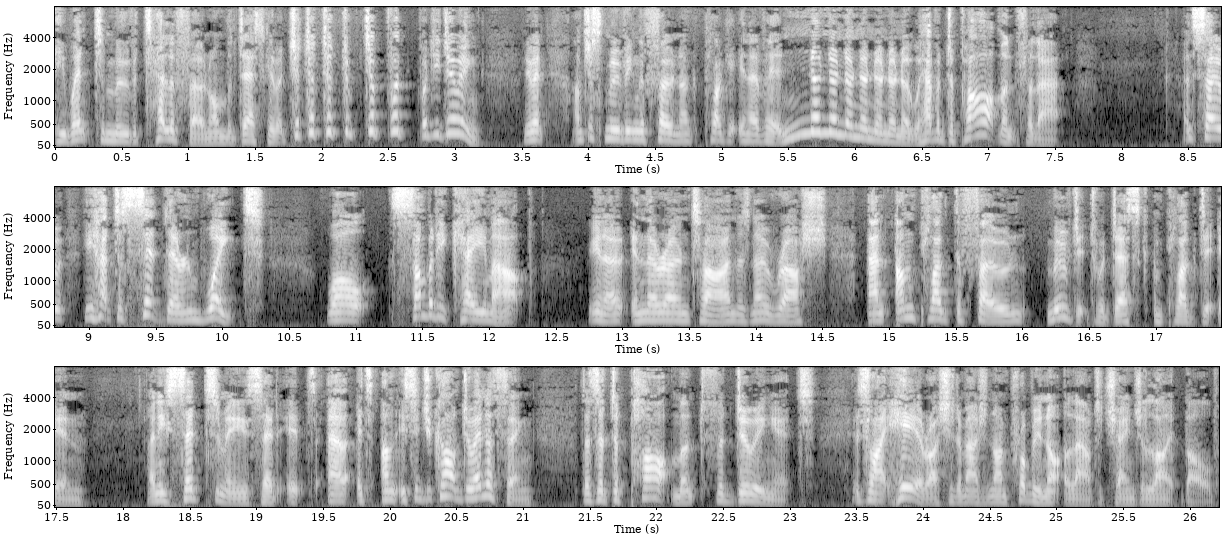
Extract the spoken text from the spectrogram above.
he went to move a telephone on the desk. And he went, "Chip, chip, chip, chip, chip, what, what are you doing? And he went, I'm just moving the phone. I plug it in over here. No, no, no, no, no, no, no. We have a department for that. And so he had to sit there and wait while somebody came up, you know, in their own time, there's no rush, and unplugged the phone, moved it to a desk, and plugged it in. And he said to me, he said, it's, uh, it's un- he said, you can't do anything. There's a department for doing it. It's like here, I should imagine I'm probably not allowed to change a light bulb.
